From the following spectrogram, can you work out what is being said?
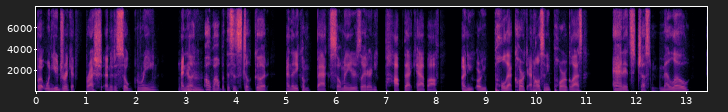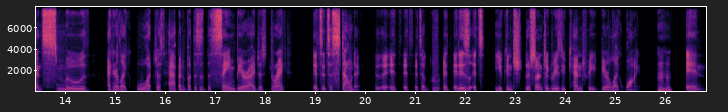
but when you drink it fresh and it is so green and you're Mhm. like oh wow but this is still good and then you come back so many years later and you pop that cap off and you or you pull that cork and all of a sudden you pour a glass and it's just mellow and smooth and you're like what just happened but this is the same beer i just drank it's it's astounding it, it it's it's a gr- it, it is it's you can there's certain degrees you can treat beer like wine Mhm. in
